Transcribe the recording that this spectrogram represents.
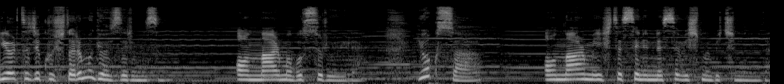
Yırtıcı kuşları mı gözlerimizin? Onlar mı bu sürüyle? Yoksa onlar mı işte seninle sevişme biçiminde?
